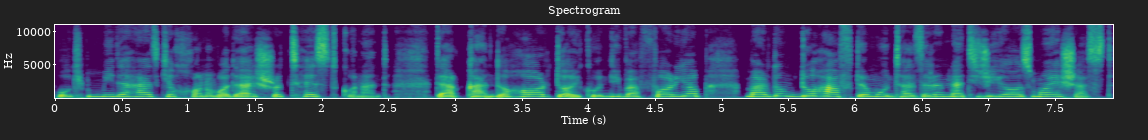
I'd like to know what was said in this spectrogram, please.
حکم می‌دهد که خانوادهاش را تست کنند. در قندهار دایکندی و فاریاب مردم دو هفته منتظر نتیجه آزمایش است.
